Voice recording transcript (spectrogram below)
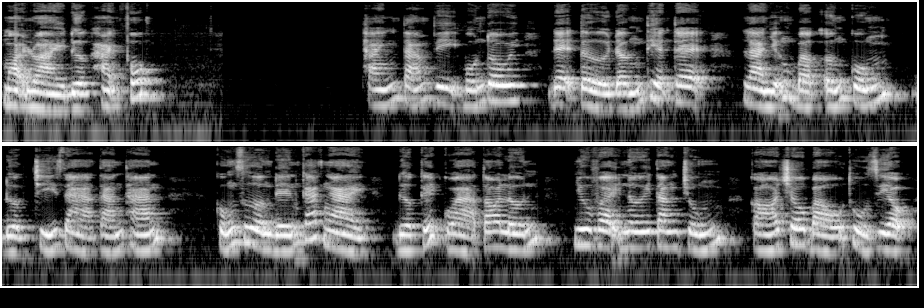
mọi loài được hạnh phúc. Thánh tám vị bốn đôi, đệ tử đấng thiện thệ là những bậc ứng cúng được trí già tán thán, cúng dường đến các ngài được kết quả to lớn, như vậy nơi tăng chúng có châu báu thủ diệu,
